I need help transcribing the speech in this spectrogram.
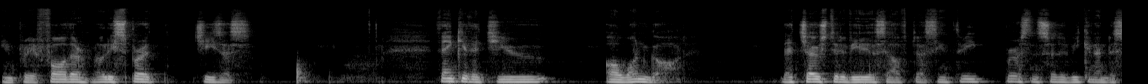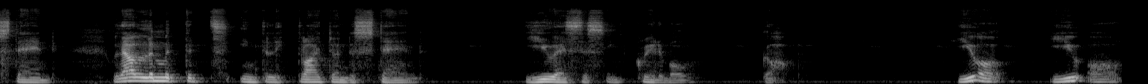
in prayer. Father, Holy Spirit, Jesus, thank you that you are one God that chose to reveal yourself to us in three persons so that we can understand without limited intellect, try to understand you as this incredible God. You are you are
